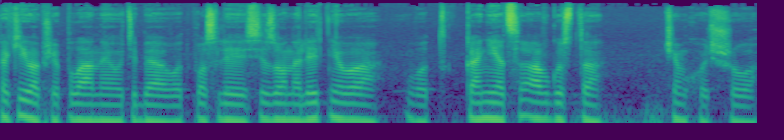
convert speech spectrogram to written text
Какие вообще планы у тебя вот после сезона летнего, вот конец августа, чем хочешь его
